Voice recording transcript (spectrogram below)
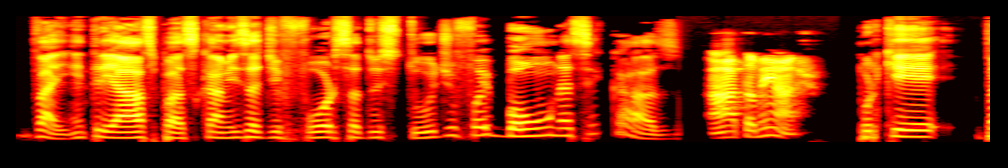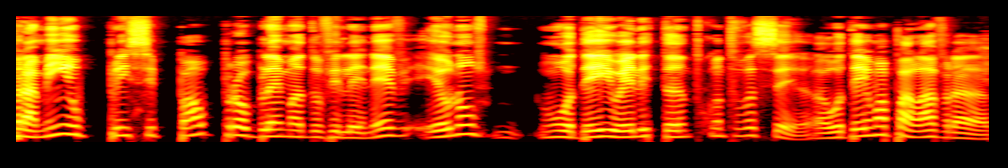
vai, entre aspas, camisa de força do estúdio foi bom nesse caso. Ah, também acho. Porque, para mim, o principal problema do Villeneuve, eu não, não, odeio ele tanto quanto você. Eu odeio uma palavra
